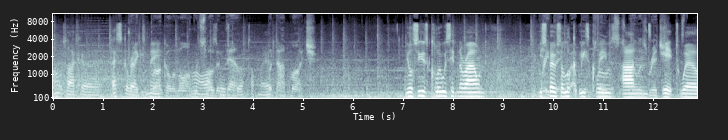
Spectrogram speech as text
Oh, it's like a Escalade to Dragging me. Branco along would Oh, slow them to down, off the top of my head. but not much. You'll see his clues hidden around. You're supposed to look at these clues well and rich it the will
